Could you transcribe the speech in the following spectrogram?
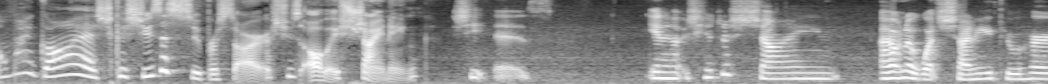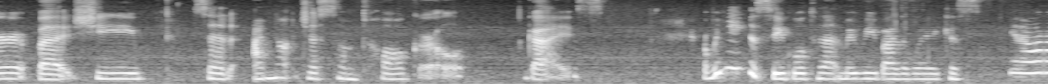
Oh my gosh, because she's a superstar. She's always shining. She is. You know, she had to shine. I don't know what's shining through her, but she said, I'm not just some tall girl, guys. Are we getting a sequel to that movie, by the way? Because, you know,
